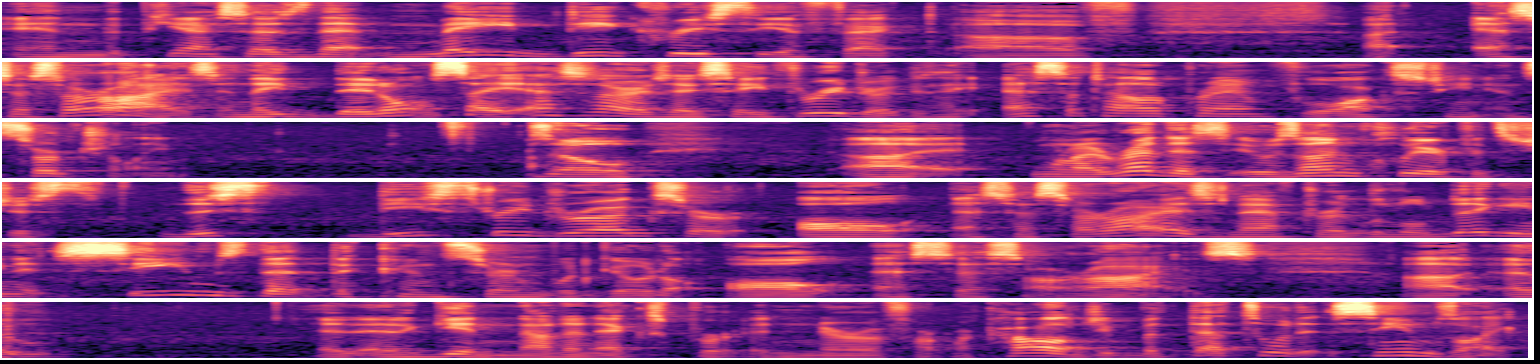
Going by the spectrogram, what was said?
and the PI says that may decrease the effect of uh, SSRIs. And they, they don't say SSRIs, they say three drugs. They say escitalopram, fluoxetine, and sertraline. So uh, when I read this, it was unclear if it's just this. These three drugs are all SSRIs, and after a little digging, it seems that the concern would go to all SSRIs. Uh, and again, not an expert in neuropharmacology, but that's what it seems like,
